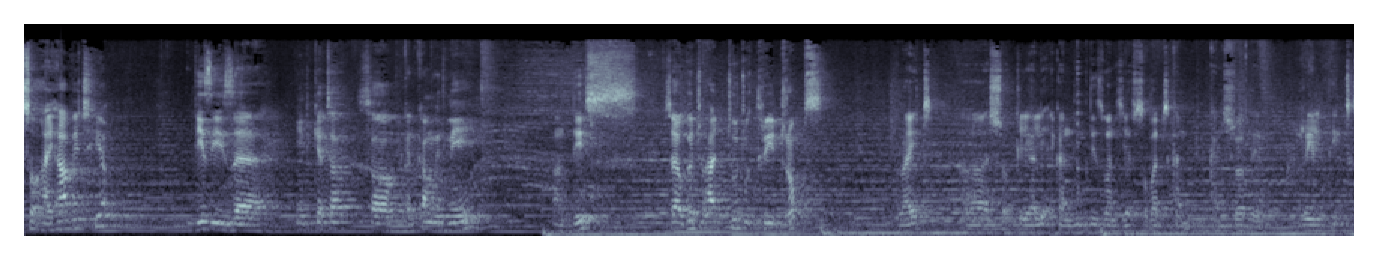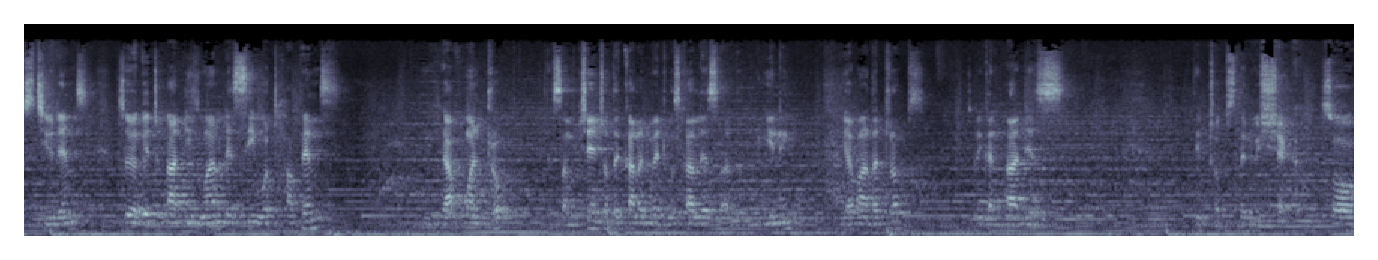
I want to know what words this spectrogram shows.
So I have it here. This is a indicator, so you can come with me on this. So I'm going to add two to three drops, right? Uh, so clearly I can leave these ones here so that can can show the real thing to students. So we're going to add this one. Let's see what happens. We have one drop. There's some change of the color. It was colorless at the beginning. We have other drops, so we can add this it drops, then we shake. So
